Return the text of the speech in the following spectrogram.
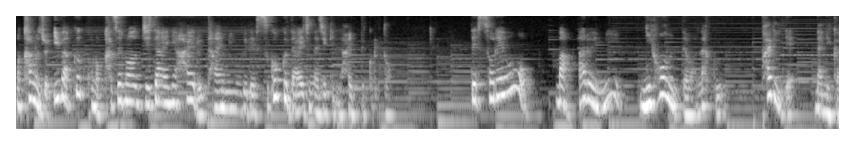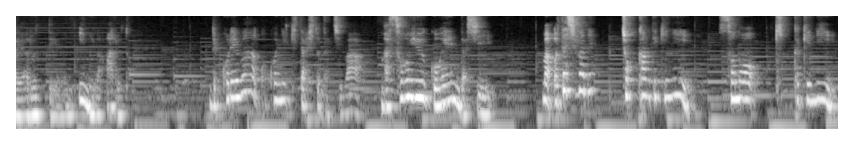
まあ、彼女曰くこの風の時代に入るタイミングですごく大事な時期に入ってくると。でそれを、まあ、ある意味日本ではなくパリで何かやるっていうのに意味があると。でこれはここに来た人たちは、まあ、そういうご縁だし、まあ、私はね直感的にそのきっかけに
